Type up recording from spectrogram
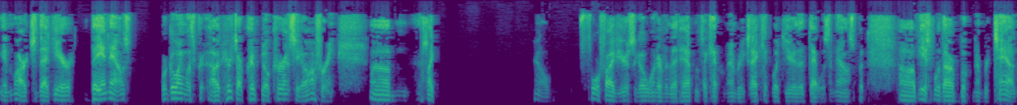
in March of that year, they announced we're going with uh, here's our cryptocurrency offering. Um, it's like you know four or five years ago, whenever that happens. I can't remember exactly what year that that was announced, but uh, it's with our book number 10.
